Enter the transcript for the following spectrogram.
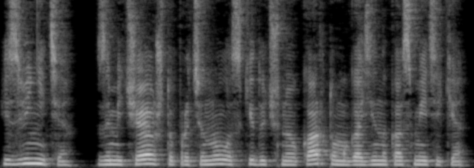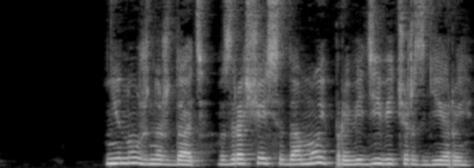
«Извините», замечаю, что протянула скидочную карту магазина косметики. «Не нужно ждать. Возвращайся домой, проведи вечер с Герой.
